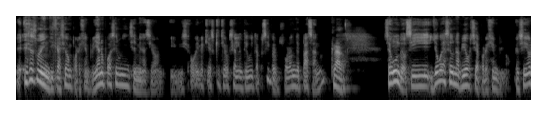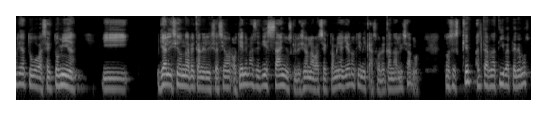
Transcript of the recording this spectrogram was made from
E, esa es una indicación, por ejemplo. Ya no puedo hacer una inseminación. Y dice, oye, ¿me quieres que quiero que sea la antigüita? Pues sí, pero pues, ¿por dónde pasa, no? Claro. Segundo, si yo voy a hacer una biopsia, por ejemplo, el señor ya tuvo vasectomía y ya le hicieron una recanalización o tiene más de 10 años que le hicieron la vasectomía, ya no tiene caso recanalizarlo. Entonces, ¿qué alternativa tenemos?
